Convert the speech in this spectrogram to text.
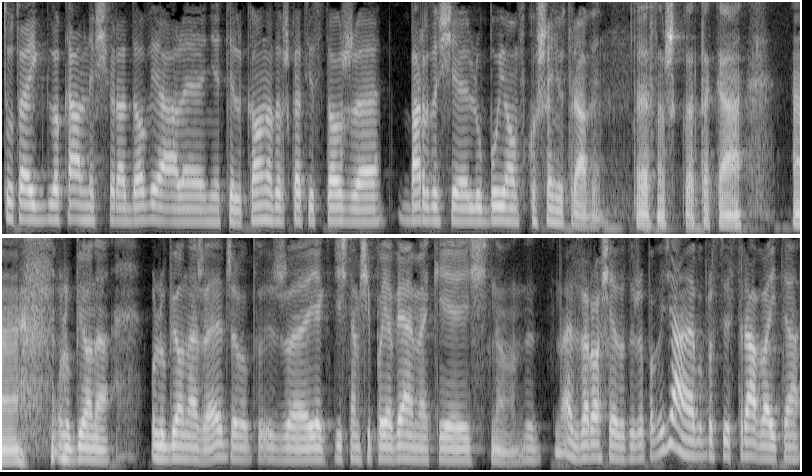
tutaj lokalny w Świeradowie, ale nie tylko, to na przykład jest to, że bardzo się lubują w koszeniu trawy. To jest na przykład taka e, ulubiona, ulubiona rzecz, że, że jak gdzieś tam się pojawiają jakieś, no, zarośla za dużo powiedziane, ale po prostu jest trawa i ta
